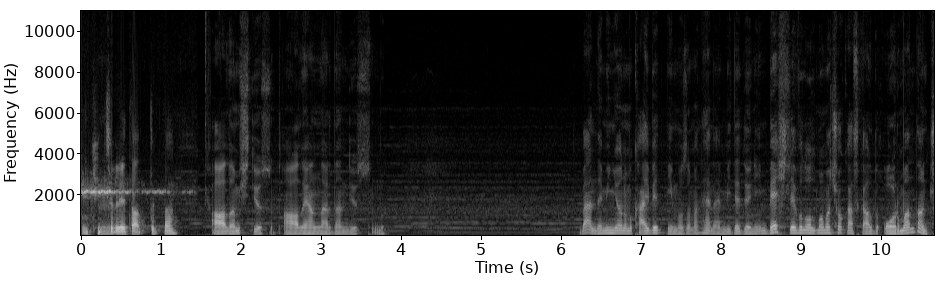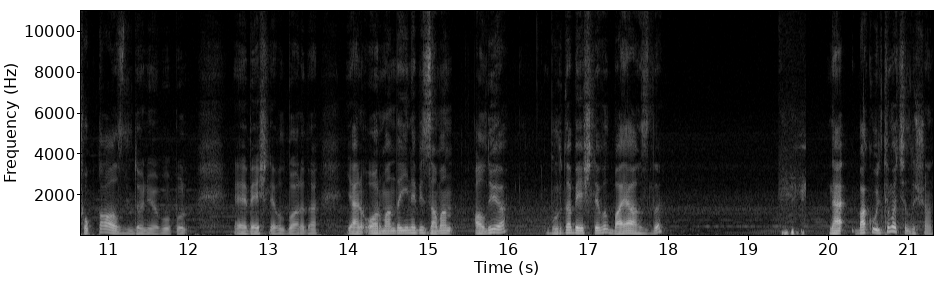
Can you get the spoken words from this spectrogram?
İki trade attık da. Ağlamış diyorsun. Ağlayanlardan diyorsun bu. Ben de minyonumu kaybetmeyeyim o zaman. Hemen mid'e döneyim. 5 level olmama çok az kaldı. Ormandan çok daha hızlı dönüyor bu. bu 5 level bu arada. Yani ormanda yine bir zaman alıyor. Burada 5 level bayağı hızlı. Ne? Bak ultim açıldı şu an.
